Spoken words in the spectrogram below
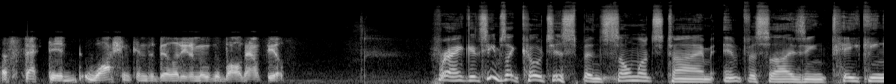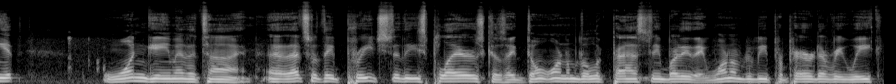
affected Washington's ability to move the ball downfield. Frank, it seems like coaches spend so much time emphasizing taking it one game at a time. Uh, that's what they preach to these players because they don't want them to look past anybody. They want them to be prepared every week.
